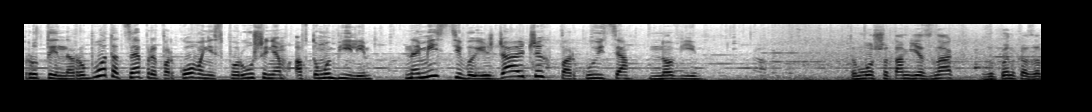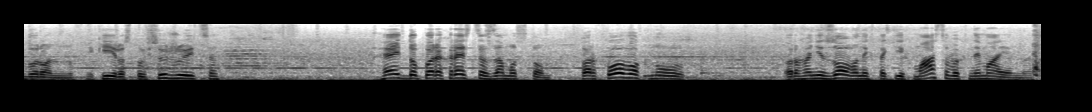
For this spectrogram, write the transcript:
Рутинна робота це припарковані з порушенням автомобілі. На місці виїжджаючих паркуються нові. Тому що там є знак зупинка заборонена, який розповсюджується. Геть до перехрестя за мостом. Парковок, ну, організованих таких масових немає в нас.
